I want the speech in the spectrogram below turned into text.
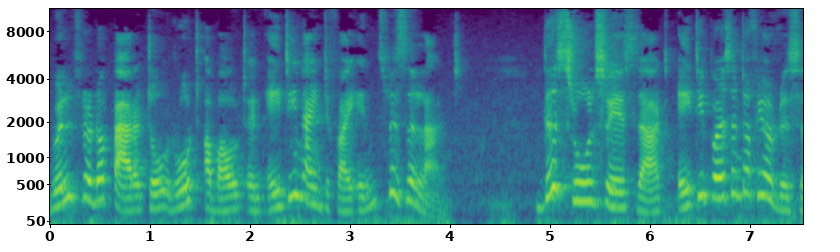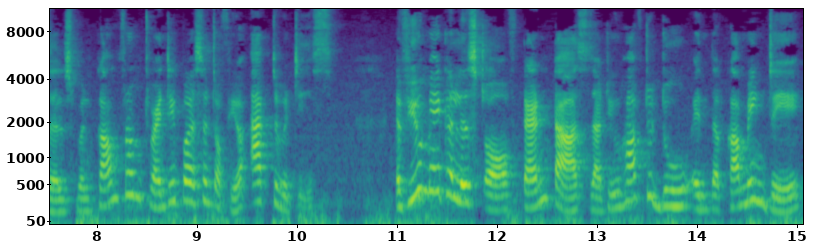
Vilfredo Pareto wrote about in 1895 in Switzerland. This rule says that 80% of your results will come from 20% of your activities. If you make a list of 10 tasks that you have to do in the coming day,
